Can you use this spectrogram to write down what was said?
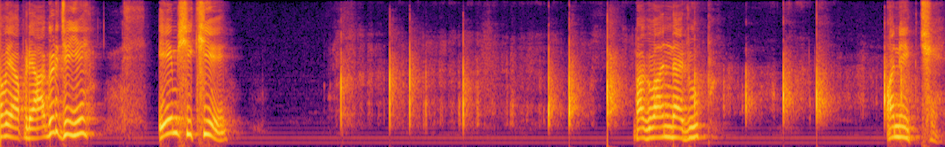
હવે આપણે આગળ જઈએ. એમ શીખીએ. ભગવાનના રૂપ અનેક છે.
